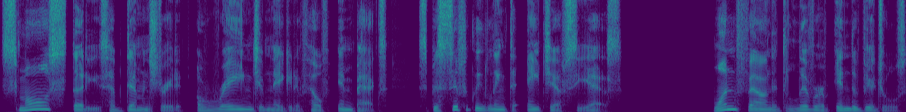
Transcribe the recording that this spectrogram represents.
Small studies have demonstrated a range of negative health impacts specifically linked to HFCS. One found that the liver of individuals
